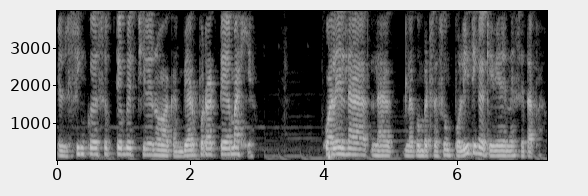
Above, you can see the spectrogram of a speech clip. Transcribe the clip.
el 5 de septiembre Chile no va a cambiar por arte de magia. ¿Cuál es la, conversación política que viene en esa etapa?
